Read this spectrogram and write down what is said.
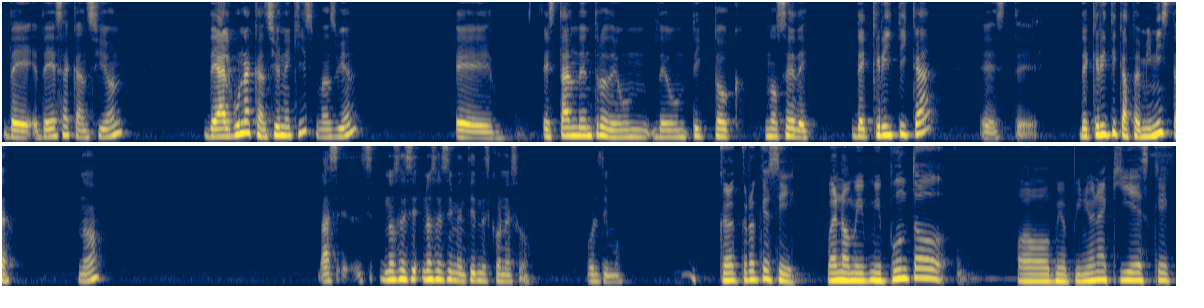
De, de esa canción, de alguna canción X, más bien, eh, están dentro de un, de un TikTok, no sé, de, de crítica, este, de crítica feminista, ¿no? No sé, si, no sé si me entiendes con eso, último. Creo, creo que sí. Bueno, mi, mi punto o mi opinión aquí es que,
